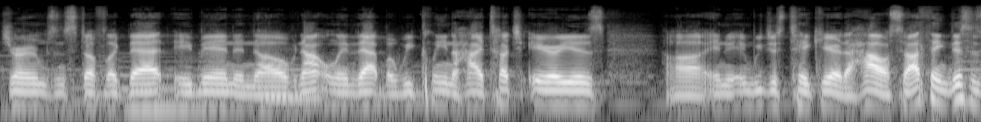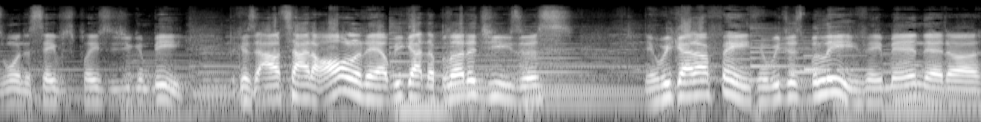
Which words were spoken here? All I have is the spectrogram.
germs, and stuff like that. Amen. And uh, not only that, but we clean the high touch areas. Uh, and, and, we just take care of the house. So I think this is one of the safest places you can be because outside of all of that, we got the blood of Jesus and we got our faith and we just believe, amen, that, uh,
